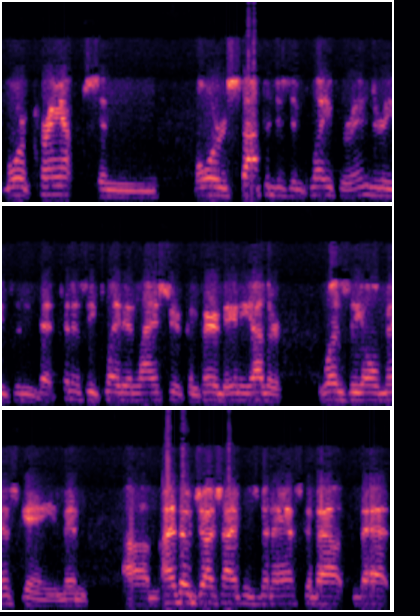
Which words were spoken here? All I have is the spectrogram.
more cramps and more stoppages in play for injuries than that Tennessee played in last year compared to any other was the Ole Miss game. And um, I know Josh Heupel's been asked about that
